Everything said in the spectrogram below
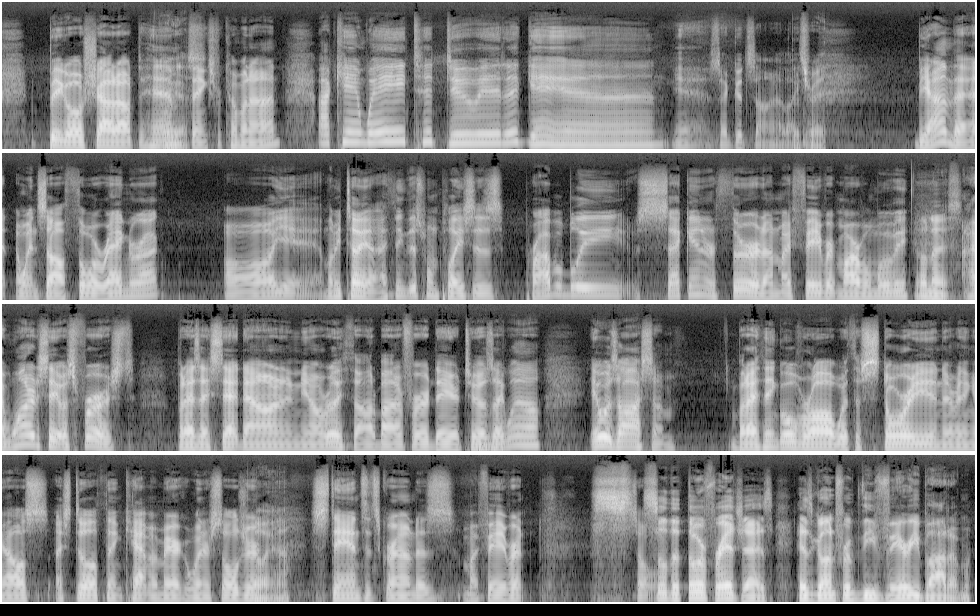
Big old shout out to him. Oh, yes. Thanks for coming on. I can't wait to do it again. Yeah, it's a good song. I like That's it. right. Beyond that, I went and saw Thor Ragnarok. Oh yeah, let me tell you, I think this one places probably second or third on my favorite Marvel movie. Oh, nice. I wanted to say it was first, but as I sat down and you know really thought about it for a day or two, I was mm-hmm. like, well, it was awesome. But I think overall, with the story and everything else, I still think Captain America: Winter Soldier Oh yeah. stands its ground as my favorite. So, so the Thor franchise has gone from the very bottom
